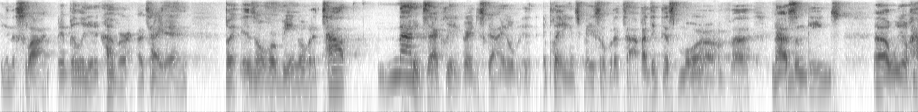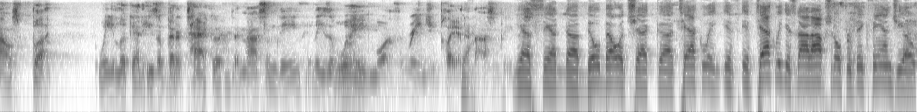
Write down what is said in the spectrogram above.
in the slot, the ability to cover a tight end, but is over being over the top not exactly the greatest guy over playing in space over the top. I think that's more of uh, Nassourdin's uh, wheelhouse. But when you look at it, he's a better tackler than Nassourdin, and he's a way more of a rangy player yeah. than Nassourdin. Yes, and uh, Bill Belichick uh, tackling. If, if tackling is not optional for Vic Fangio,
